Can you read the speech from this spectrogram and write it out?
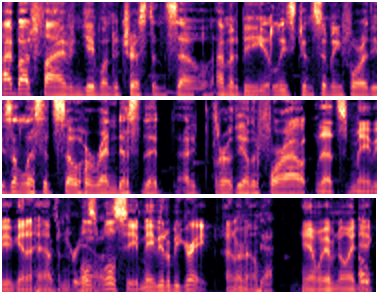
I bought five and gave one to Tristan, so I'm going to be at least consuming four of these, unless it's so horrendous that I throw the other four out. That's maybe going to happen. We'll. We'll see. Maybe it'll be great. I don't know. Yeah. Yeah, we have no idea. Oh, KT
